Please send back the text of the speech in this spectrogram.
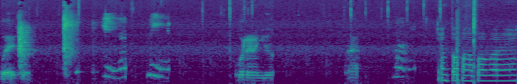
Puede ser. Correr ayuda. Tampoco no puedo correr.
